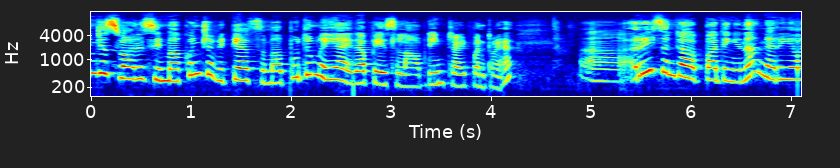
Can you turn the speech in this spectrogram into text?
கொஞ்சம் சுவாரஸ்யமாக கொஞ்சம் வித்தியாசமாக புதுமையாக எதாவது பேசலாம் அப்படின்னு ட்ரை பண்ணுறேன் ரீசெண்டாக பார்த்தீங்கன்னா நிறைய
